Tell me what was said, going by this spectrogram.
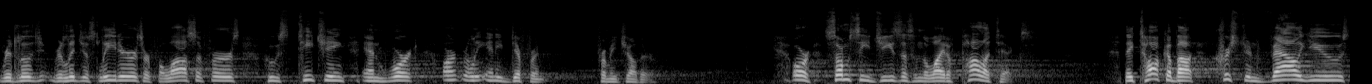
relig- religious leaders or philosophers whose teaching and work aren't really any different from each other. Or some see Jesus in the light of politics. They talk about Christian values,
